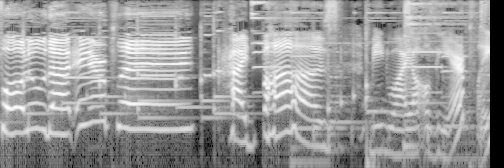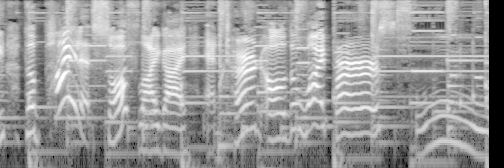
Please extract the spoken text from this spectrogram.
Follow that airplane. cried Buzz. Meanwhile, on the airplane, the pilot saw Fly Guy and turned on the wipers. 哦，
